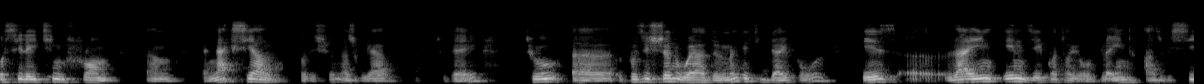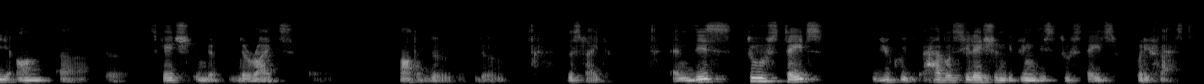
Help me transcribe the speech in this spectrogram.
oscillating from um, an axial position as we have today to uh, a position where the magnetic dipole is uh, lying in the equatorial plane as we see on the sketch in the, in the right part of the, the, the slide. And these two states you could have oscillation between these two states pretty fast.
